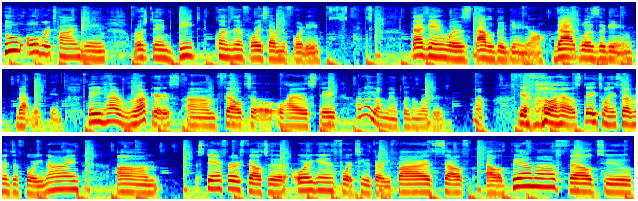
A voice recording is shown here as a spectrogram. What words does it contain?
two overtime game Notre Dame beat Clemson 47 to 40. That game was that was a good game, y'all. That was the game. That was the game. Then you have Rutgers um, fell to Ohio State. I know young man plays on Rutgers. Huh. Yeah, Ohio State 27 to 49. Um, Stanford fell to Oregon 14 to 35. South Alabama fell to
